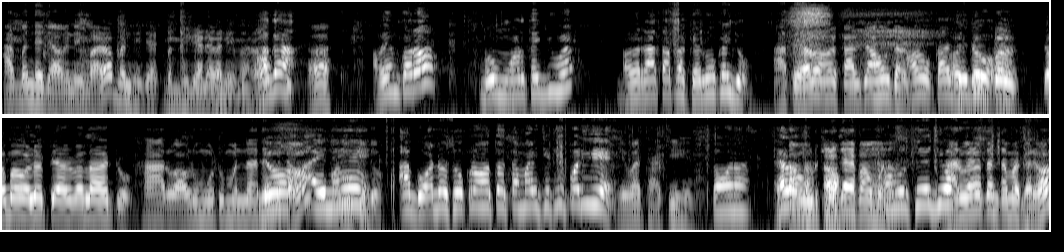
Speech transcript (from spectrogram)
હા બંધ થઈ જાવ નહીં મારો બંધ થઈ જાય બંધ જાય નહીં મારો. હો. હવે એમ કરો બહુ મોડું થઈ ગયું હે. હવે રાત આપણે ઘરનું કહી દો. હા તો હેડો હવે કાલ જાઉં આવો કાલ જજો. તમે ઓલો પ્યારવા લાયો હારું આવડું મોટું મન ના થાય આ હો. ગોડો છોકરો હતો તમારી જેટલી પડી છે. એ વાત સાચી છે. પાછું હેડો. ઉડકી જાય પાછું મને. ઓળખી ગયો. હારું હેડો તને તમારા ઘરે હો.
